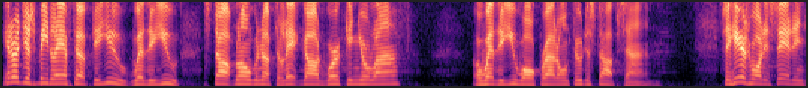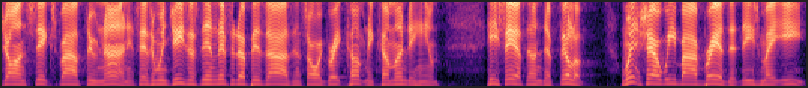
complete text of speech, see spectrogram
It'll just be left up to you whether you stop long enough to let God work in your life or whether you walk right on through the stop sign. See, here's what it said in John 6, 5 through 9. It says, And when Jesus then lifted up his eyes and saw a great company come unto him, he saith unto Philip, Whence shall we buy bread that these may eat?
